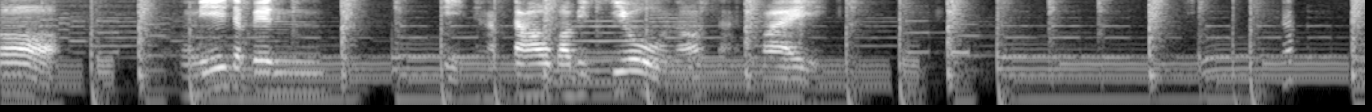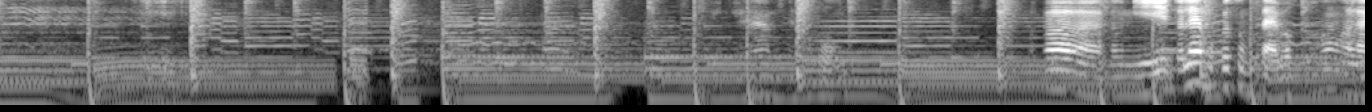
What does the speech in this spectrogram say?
ก็ตรงนี้จะเป็นนี่นะครับเตาบาร์บีคิวเนาะสายไฟงามนะผมแล้วก็ตรงนี้ตอนแรกผมก็สงสัยว่าคือห้องอะไร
